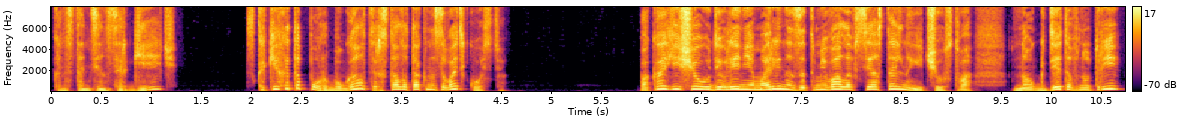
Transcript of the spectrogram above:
Константин Сергеевич? С каких это пор бухгалтер стала так называть Костю? Пока еще удивление Марины затмевало все остальные чувства, но где-то внутри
